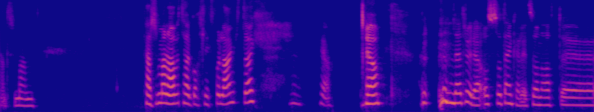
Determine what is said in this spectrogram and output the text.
kanskje man Kanskje man av og til har gått litt for langt òg. Ja. Ja. det tror jeg. Og så tenker jeg litt sånn at uh,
